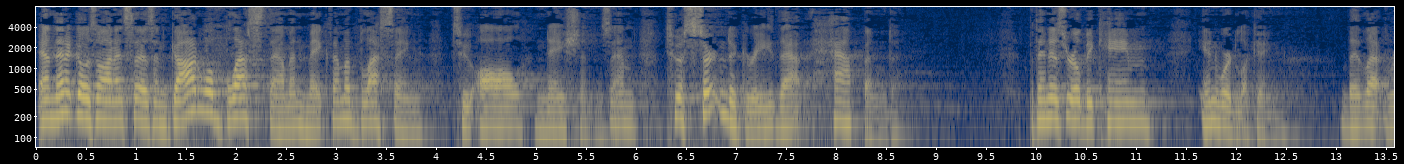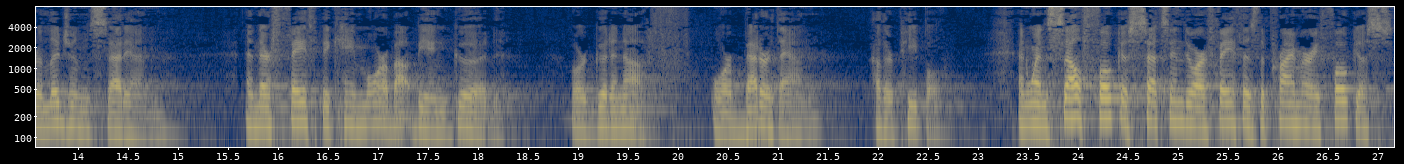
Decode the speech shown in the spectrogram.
And then it goes on and says, and God will bless them and make them a blessing to all nations. And to a certain degree, that happened. But then Israel became inward looking. They let religion set in. And their faith became more about being good or good enough or better than other people. And when self-focus sets into our faith as the primary focus,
